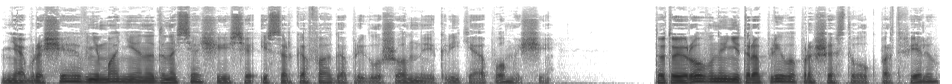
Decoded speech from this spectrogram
Не обращая внимания на доносящиеся из саркофага приглушенные крики о помощи, татуированный неторопливо прошествовал к портфелю,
